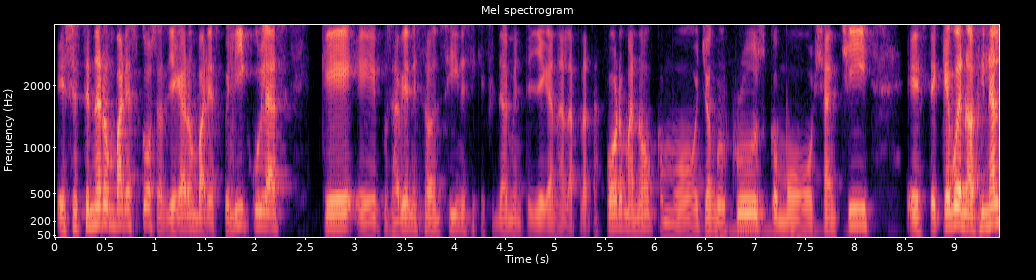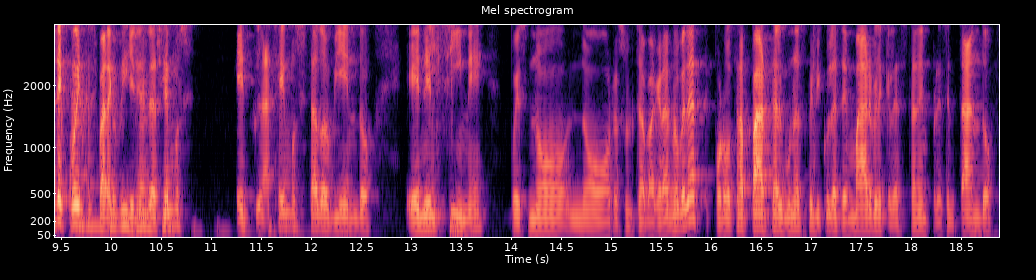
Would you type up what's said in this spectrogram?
eh, se estrenaron varias cosas, llegaron varias películas que eh, pues habían estado en cines y que finalmente llegan a la plataforma, ¿no? Como Jungle Cruise, como Shang-Chi, este, que bueno, a final de cuentas, para quienes las hemos, las hemos estado viendo en el cine, pues no, no resultaba gran novedad. Por otra parte, algunas películas de Marvel que las están presentando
